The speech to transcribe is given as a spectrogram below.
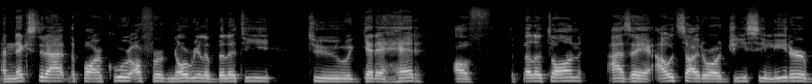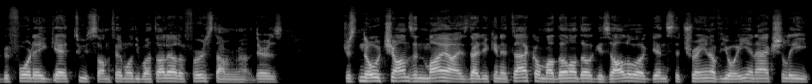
And next to that, the parcours offered no real ability to get ahead of the peloton as a outsider or GC leader before they get to San Fermo di Battaglia the first time around. There's just no chance in my eyes that you can attack on Madonna del Ghisallo against the train of UAE and actually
